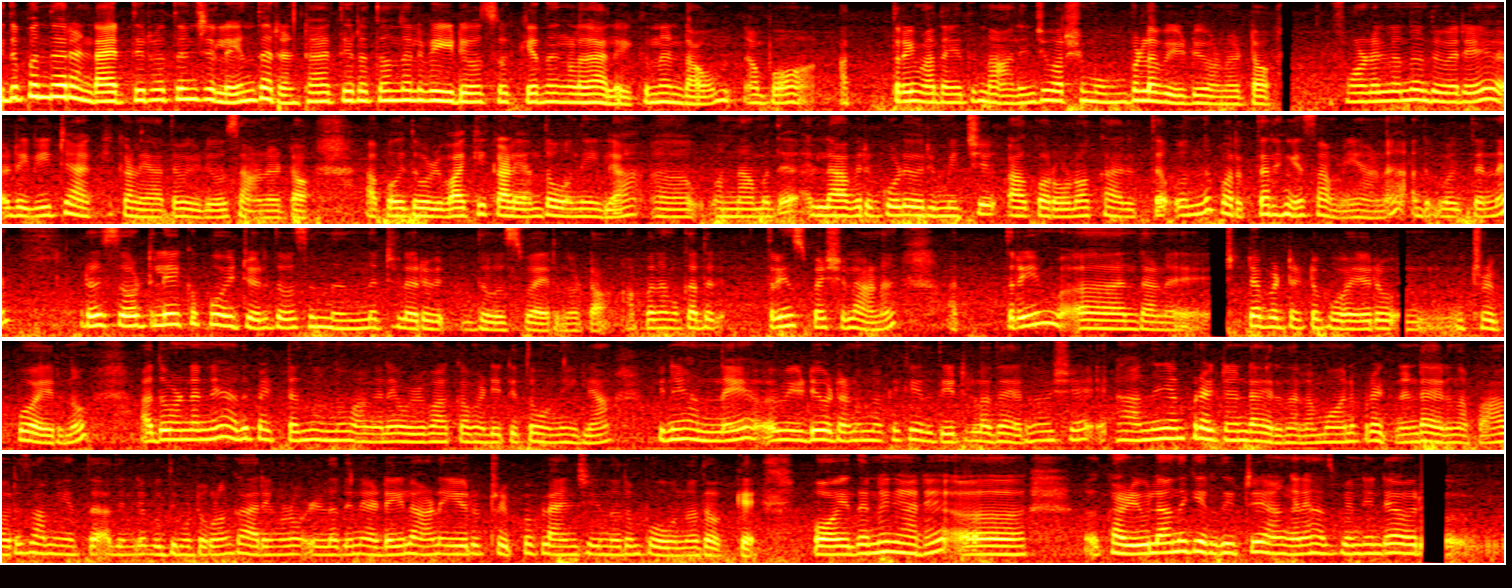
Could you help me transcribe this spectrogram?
ഇതിപ്പോൾ എന്താ രണ്ടായിരത്തി ഇരുപത്തഞ്ചല്ലേ എന്താ രണ്ടായിരത്തി ഇരുപത്തൊന്നിലെ വീഡിയോസൊക്കെ നിങ്ങൾ ആലോചിക്കുന്നുണ്ടാവും. അപ്പോൾ അത്രയും അതായത് നാലഞ്ച് വർഷം മുമ്പുള്ള വീഡിയോ ആണ് കേട്ടോ ഫോണിൽ നിന്ന് ഇതുവരെ ഡിലീറ്റ് ആക്കി കളയാത്ത വീഡിയോസാണ് കേട്ടോ അപ്പോൾ ഇത് ഒഴിവാക്കി കളയാൻ തോന്നിയില്ല. ഒന്നാമത് എല്ലാവരും കൂടി ഒരുമിച്ച് ആ കൊറോണ കാലത്ത് ഒന്ന് പുറത്തിറങ്ങിയ സമയമാണ് അതുപോലെ തന്നെ റിസോർട്ടിലേക്ക് പോയിട്ട് ഒരു ദിവസം നിന്നിട്ടുള്ളൊരു ദിവസമായിരുന്നു കേട്ടോ അപ്പോൾ നമുക്കത് അത്രയും സ്പെഷ്യലാണ്. അത്രയും എന്താണ് ഇഷ്ടപ്പെട്ടിട്ട് പോയൊരു ട്രിപ്പും ആയിരുന്നു അതുകൊണ്ട് തന്നെ അത് പെട്ടെന്നൊന്നും അങ്ങനെ ഒഴിവാക്കാൻ വേണ്ടിയിട്ട് തോന്നിയില്ല. പിന്നെ അന്നേ വീഡിയോ ഇടണം എന്നൊക്കെ കരുതിയിട്ടുള്ളതായിരുന്നു. പക്ഷേ അന്ന് ഞാൻ പ്രഗ്നന്റ് ആയിരുന്നല്ലോ. മോനെ പ്രഗ്നന്റ് ആയിരുന്നു. അപ്പോൾ ആ ഒരു സമയത്ത് അതിന്റെ ബുദ്ധിമുട്ടുകളും കാര്യങ്ങളും ഉള്ളതിനിടയിലാണ് ഈ ഒരു ട്രിപ്പ് പ്ലാൻ ചെയ്യുന്നതും പോകുന്നതും ഒക്കെ. പോയത് തന്നെ ഞാൻ കഴിയൂലെന്ന് കരുതിയിട്ട് അങ്ങനെ ഹസ്ബൻഡിന്റെ ഒരു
